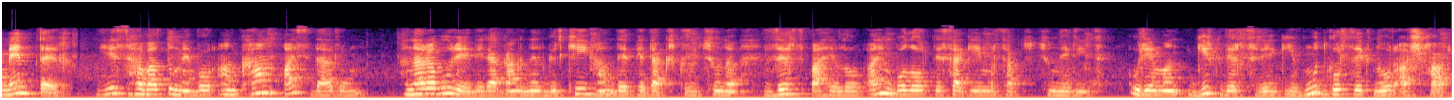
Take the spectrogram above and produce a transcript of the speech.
ամեն տեղ։ Ես հավատում եմ, որ անգամ այս դարում Հնարավոր է վերականգնել գրքի հանդեպ հետաքրքրությունը զերծ պահելով այն բոլոր տեսակի մրցակցություններից։ Ուրեմն գիրք վերցրեք եւ մուտ գործեք նոր աշխարհ։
